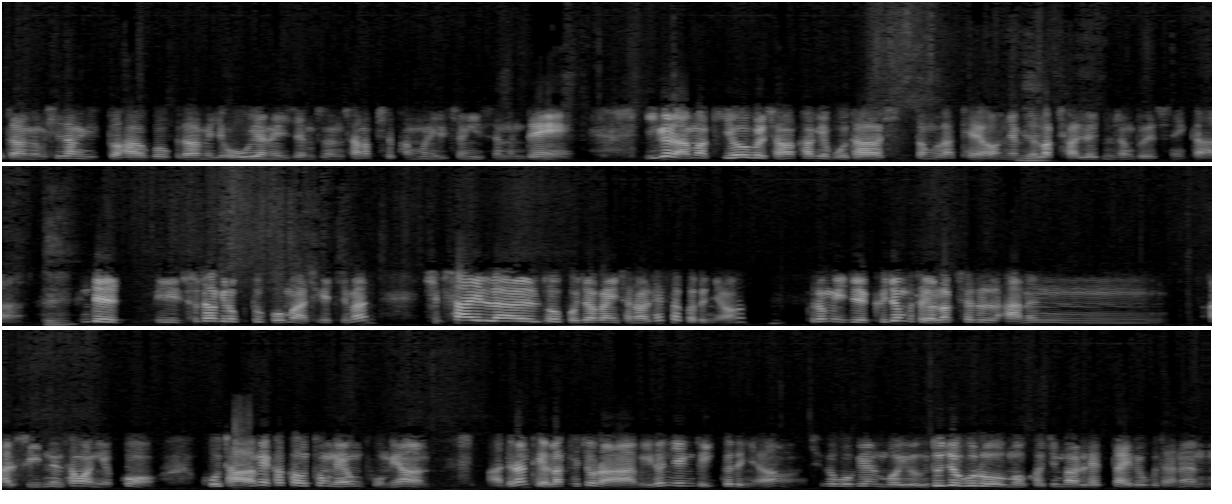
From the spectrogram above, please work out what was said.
그다음에 뭐 시상식도 하고 그다음에 이제 오후에는 이제 무슨 산업체 방문 일정이 있었는데 이걸 아마 기억을 정확하게 못 하셨던 것 같아요. 왜냐면 네. 연락처 알려준 정도였으니까. 네. 근데 이 수사 기록도 보면 아시겠지만 14일 날도 보좌관이 전화를 했었거든요. 그러면 이제 그 전부터 연락처를 아는 알 수 있는 상황이었고 그 다음에 카카오톡 내용 보면 아들한테 연락해줘라 뭐 이런 얘기도 있거든요. 제가 보기에는 뭐 의도적으로 뭐 거짓말을 했다 이러보다는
